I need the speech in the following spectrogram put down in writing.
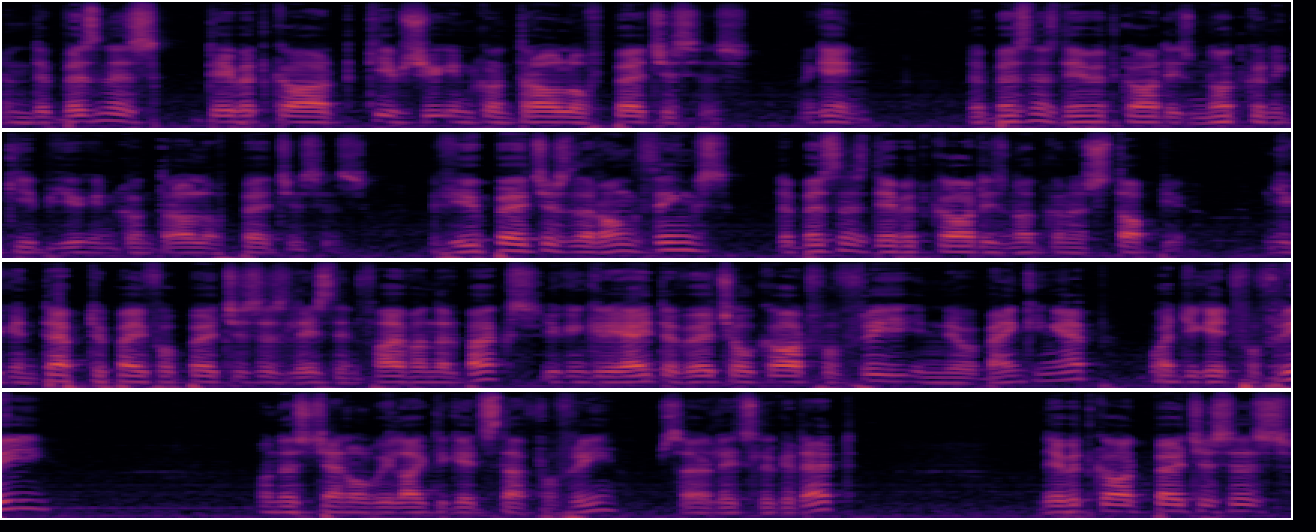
and the business debit card keeps you in control of purchases. Again, the business debit card is not going to keep you in control of purchases. If you purchase the wrong things, the business debit card is not going to stop you. You can tap to pay for purchases less than 500 bucks. You can create a virtual card for free in your banking app. What you get for free? On this channel we like to get stuff for free. So let's look at that. Debit card purchases,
